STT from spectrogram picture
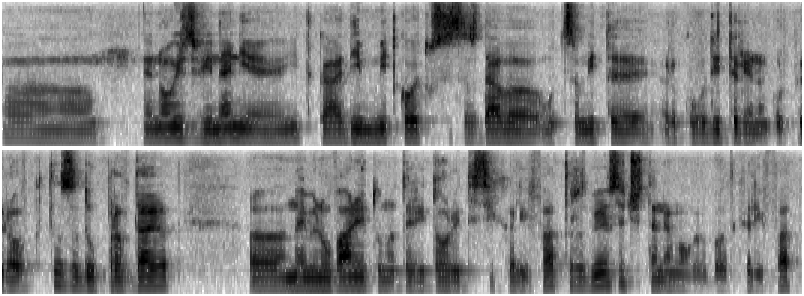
а, едно извинение и така един мит, който се създава от самите ръководители на групировката, за да оправдаят наименованието на териториите си халифат. Разбира се, че те не могат да бъдат халифат.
